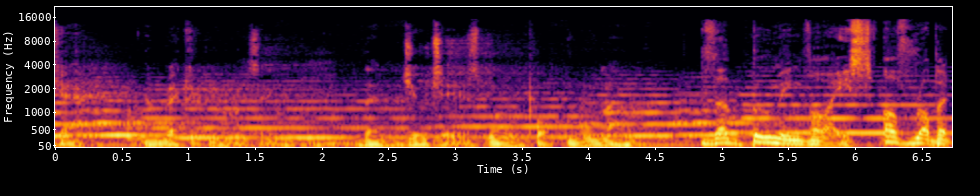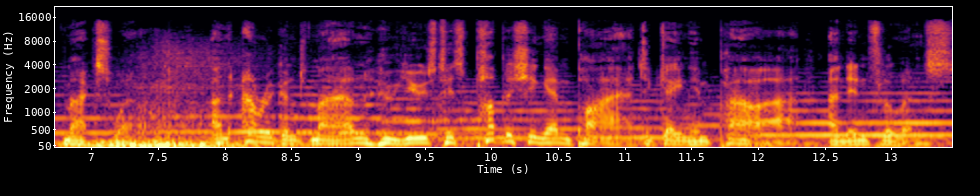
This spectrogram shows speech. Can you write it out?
care, and recognizing that duty is more important than love. The booming voice of Robert Maxwell, an arrogant man who used his publishing empire to gain him power and influence.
